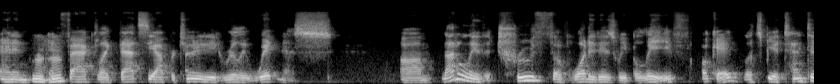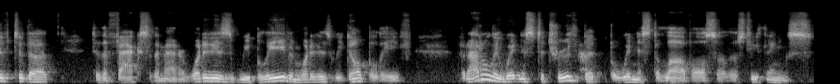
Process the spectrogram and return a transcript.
And in, mm-hmm. in fact, like that's the opportunity to really witness um, not only the truth of what it is we believe. Okay, let's be attentive to the to the facts of the matter, what it is we believe and what it is we don't believe. But not only witness to truth, but but witness to love also. Those two things,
